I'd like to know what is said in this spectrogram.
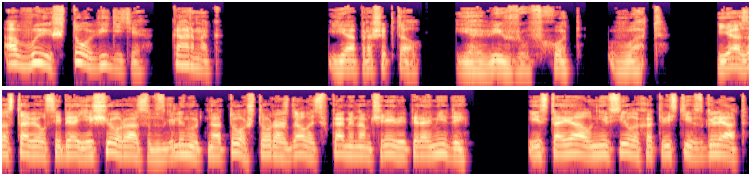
А вы что видите, Карнак?» Я прошептал, «Я вижу вход в ад». Я заставил себя еще раз взглянуть на то, что рождалось в каменном чреве пирамиды, и стоял не в силах отвести взгляд.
